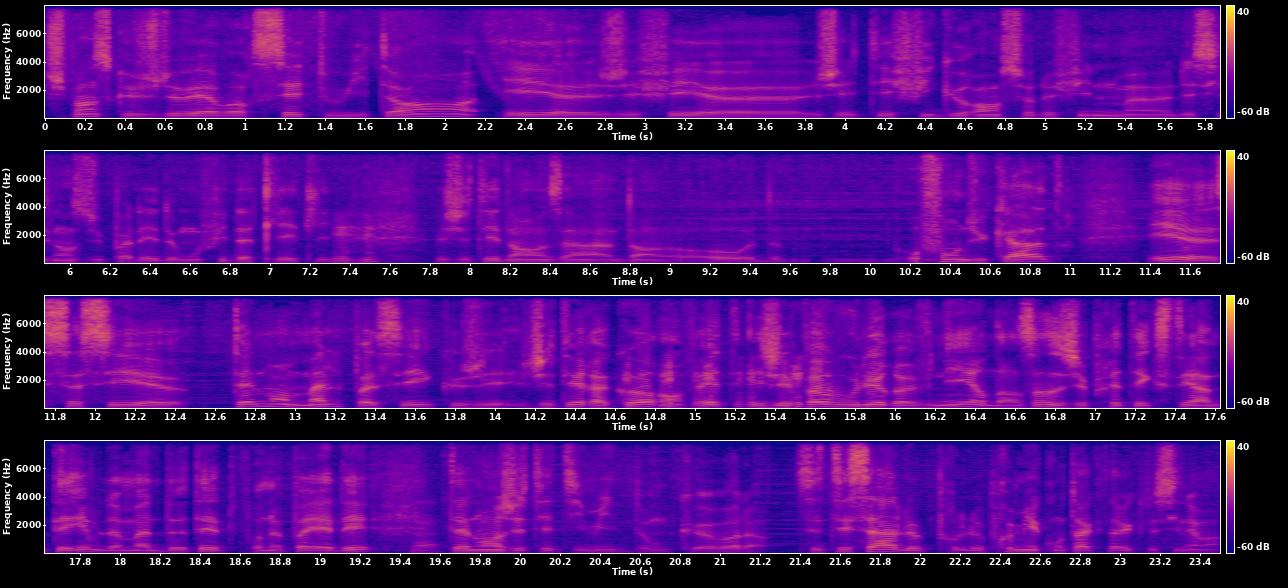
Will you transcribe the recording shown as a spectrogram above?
je pense que je devais avoir 7 ou 8 ans et euh, j'ai fait, euh, j'ai été figurant sur le film euh, Le silence du palais de Moufi Atletli. Mhm. J'étais dans un, dans, au, au fond du cadre et euh, ça s'est euh, tellement mal passé que j'étais raccord en fait et j'ai pas voulu revenir dans le sens où j'ai prétexté un terrible mal de tête pour ne pas y aller Ouais. tellement j'étais timide. Donc euh, voilà, c'était ça le, pr- le premier contact avec le cinéma.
